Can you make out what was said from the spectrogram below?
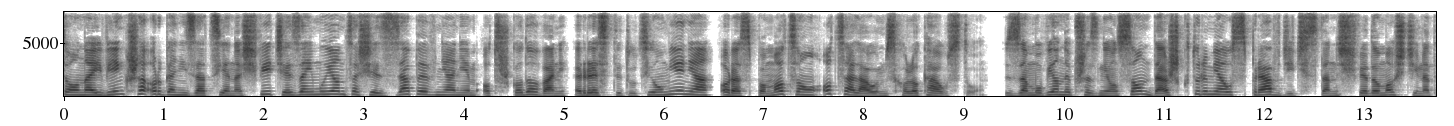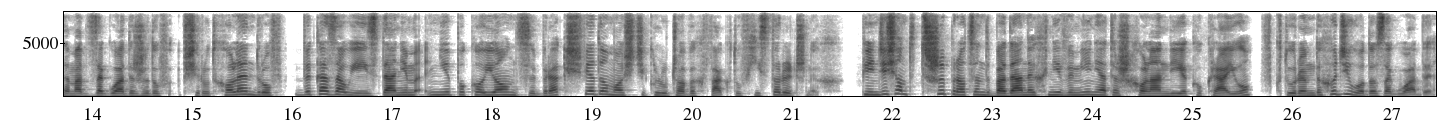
to największa organizacja na świecie zajmująca się zapewnianiem odszkodowań, restytucją mienia oraz pomocą ocalałym z Holokaustu. Zamówiony przez nią sondaż, który miał sprawdzić stan świadomości na temat zagłady Żydów wśród Holendrów, wykazał jej zdaniem niepokojący brak świadomości kluczowych faktów historycznych. 53% badanych nie wymienia też Holandii jako kraju, w którym dochodziło do zagłady.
